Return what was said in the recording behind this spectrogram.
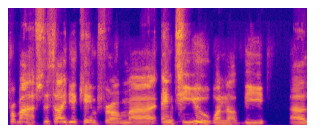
from us. This idea came from uh, NTU, one of the uh,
